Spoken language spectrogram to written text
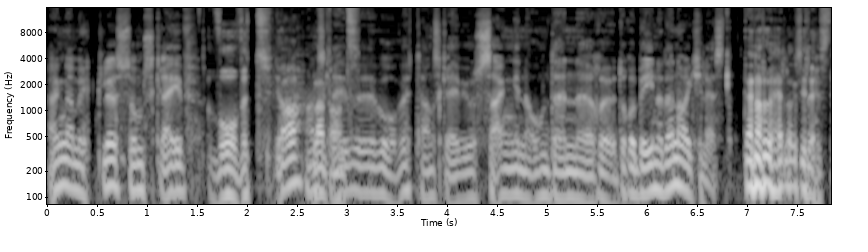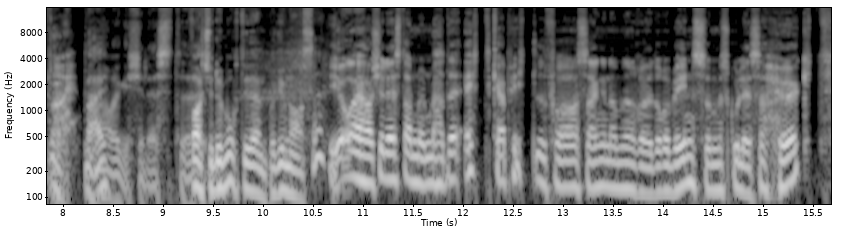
Agnar Mykle som skrev Vovet. Ja, han Blant skrev annet. eh, Vovet. Han skrev jo sangen om den eh, røde rubin, og den har jeg ikke lest. Den har du heller ikke lest? Nei, den har jeg ikke lest. Var ikke du borti den på gymnaset? Jo, jeg har ikke lest den, men vi hadde ett kapittel fra sangen om den røde rubin som vi skulle lese høyt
